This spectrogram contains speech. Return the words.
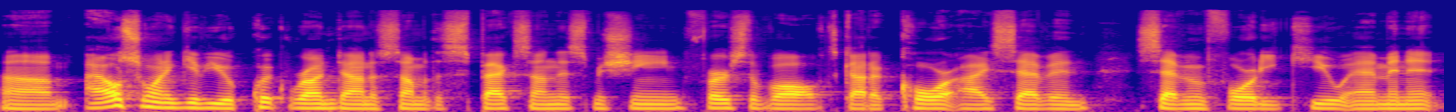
Um, I also want to give you a quick rundown of some of the specs on this machine. First of all, it's got a Core i7 740QM in it.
